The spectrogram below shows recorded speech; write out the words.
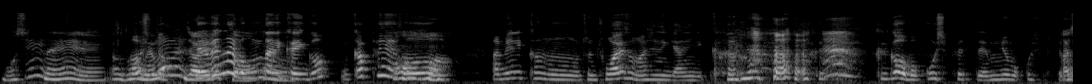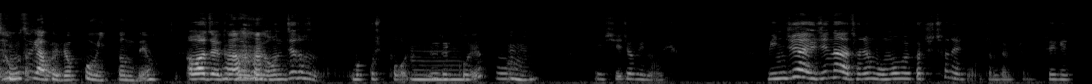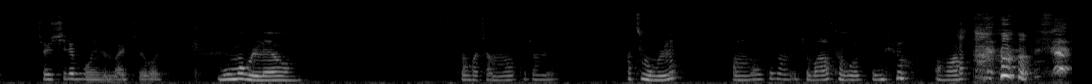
맛있네. 야, 너왜 맛있죠? 먹는지 내가 알겠어. 맨날 먹는다니까 응. 이거 카페에서 어. 아메리카노 전 좋아해서 마시는 게 아니니까 그거 먹고 싶을 때 음료 먹고 싶을 때 아 정수기 딱 앞에. 몇 포 있던데요. 아 맞아요 그거 내가 언제도 먹고 싶어가지고 음. 내 거예요? 어. 응. 일시적인 어휴 민주야 유진아 저녁 뭐 먹을까 추천해줘 점점점 되게 절실해 보이는 말투여가지고 뭐 먹을래요? 전 같이 안 먹을 거잖아요 같이 먹을래? 안 먹을 거잖아요 저 마라탕 먹을 건데요 아 마라탕.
